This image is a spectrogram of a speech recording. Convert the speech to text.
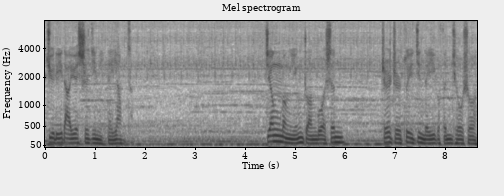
距离大约十几米的样子。”江梦莹转过身，指指最近的一个坟丘，说：“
